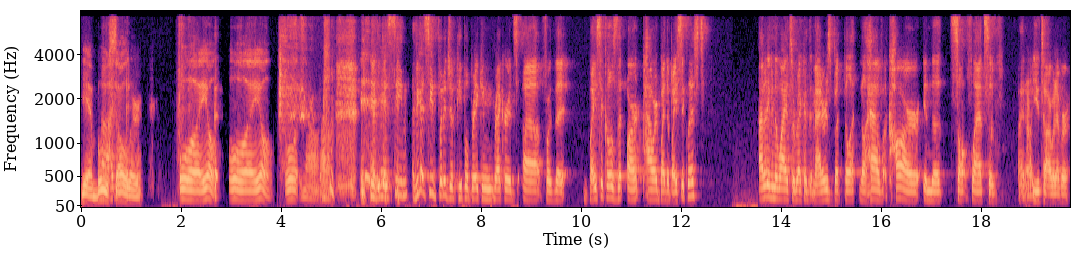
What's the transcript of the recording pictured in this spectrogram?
Yeah, Boo Uh, Solar. Oil, oil, oil. No, I don't. have you guys seen Have you guys seen footage of people breaking records uh, for the bicycles that aren't powered by the bicyclist? I don't even know why it's a record that matters, but they'll they'll have a car in the salt flats of I don't know Utah or whatever,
